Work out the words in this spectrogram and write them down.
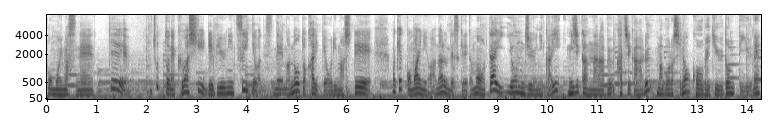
思いますね。でちょっとね、詳しいレビューについてはですね、まあ、ノート書いておりまして、まあ、結構前にはなるんですけれども、第42回2時間並ぶ価値がある幻の神戸牛丼っていうね、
